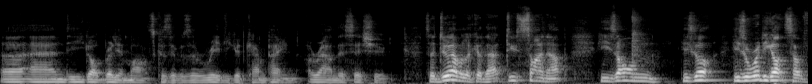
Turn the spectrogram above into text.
uh, and he got brilliant marks because it was a really good campaign around this issue. So do have a look at that. Do sign up. He's on. He's got. He's already got some.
